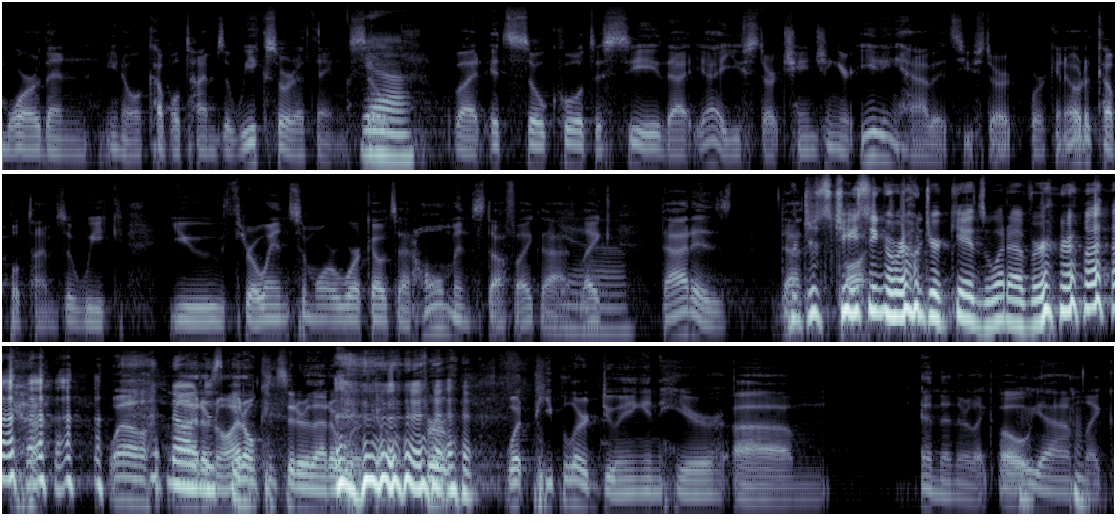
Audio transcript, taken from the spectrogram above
more than you know a couple times a week, sort of thing. So, Yeah. but it's so cool to see that yeah, you start changing your eating habits. You start working out a couple times a week. You throw in some more workouts at home and stuff like that. yeah. Like Yeah. that is. That's just chasing around your kids, whatever. well, No, I I'm don't know. I don't consider that a workout. For what people are doing in here, um, and then they're like, "Oh yeah," I'm like,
